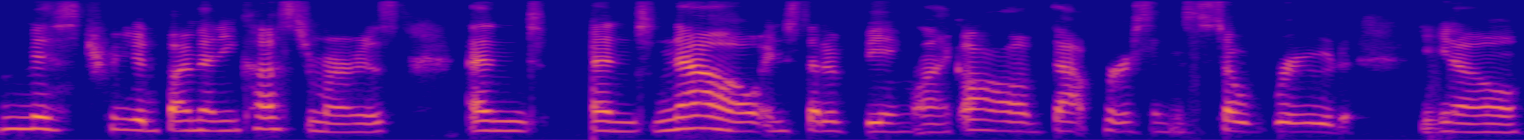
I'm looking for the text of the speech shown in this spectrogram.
mistreated by many customers. And and now instead of being like oh that person is so rude you know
